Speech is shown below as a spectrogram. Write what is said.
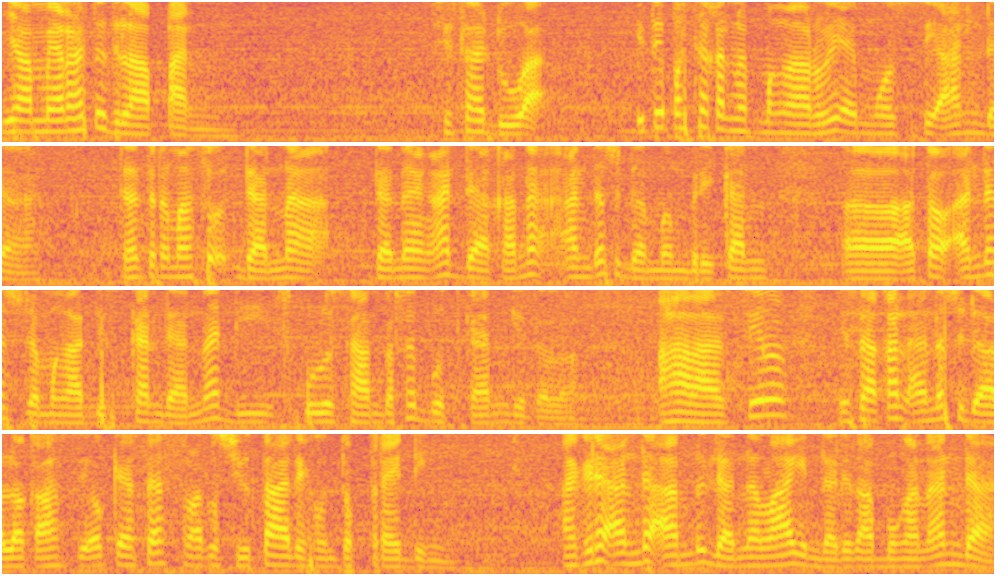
Yang merah itu 8. Sisa 2. Itu pasti akan mempengaruhi emosi Anda dan termasuk dana dana yang ada karena Anda sudah memberikan uh, atau Anda sudah menghabiskan dana di 10 saham tersebut kan gitu loh. Alhasil misalkan Anda sudah alokasi oke okay, saya 100 juta deh untuk trading akhirnya Anda ambil dana lain dari tabungan Anda.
